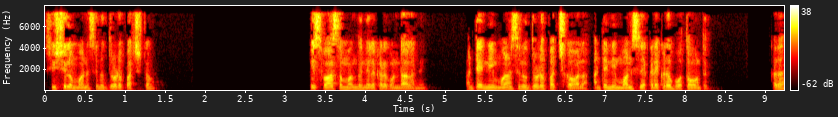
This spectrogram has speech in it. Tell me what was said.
శిష్యుల మనసును దృఢపరచడం విశ్వాసం మందు నిలకడగా ఉండాలని. అంటే నీ మనసును దృఢపరచుకోవాలా? అంటే నీ మనసు ఎక్కడెక్కడో పోతూ ఉంటుంది. కదా?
